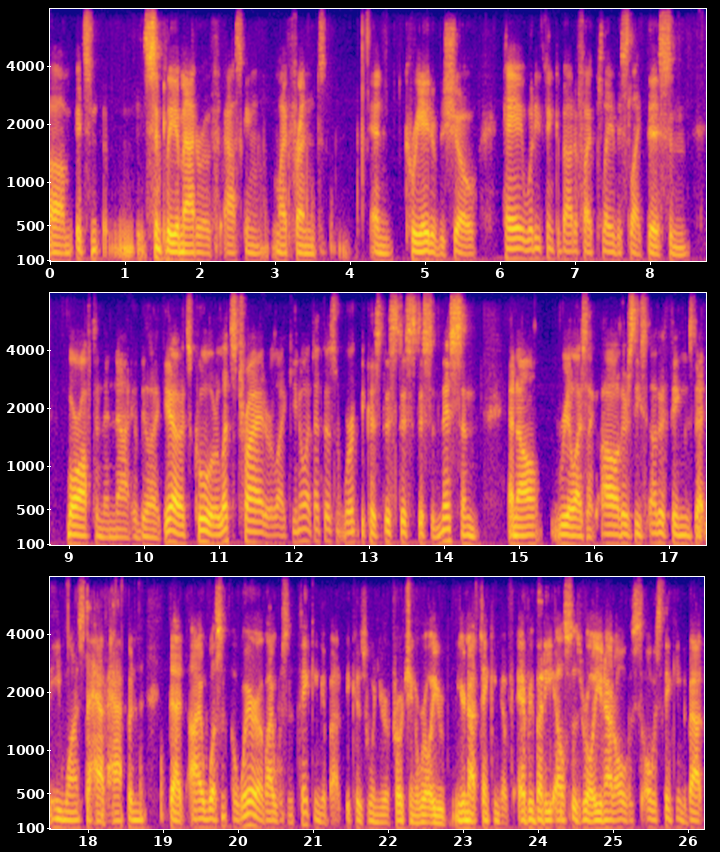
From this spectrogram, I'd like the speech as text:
um, it's, it's simply a matter of asking my friend and creator of the show hey what do you think about if i play this like this? And more often than not he'll be like yeah that's cool or let's try it or like you know what? That doesn't work because this this this and this and and i'll realize like oh there's these other things that he wants to have happen that i wasn't aware of i wasn't thinking about because when you're approaching a role you're you're not thinking of everybody else's role. You're not always always thinking about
